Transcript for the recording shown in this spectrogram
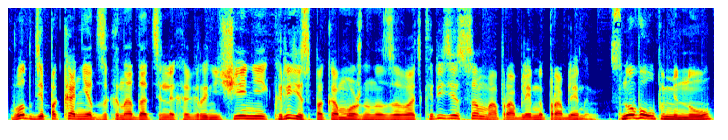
Вот где пока нет законодательных ограничений, кризис пока можно называть кризисом, а проблемы проблемами. Снова упомяну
